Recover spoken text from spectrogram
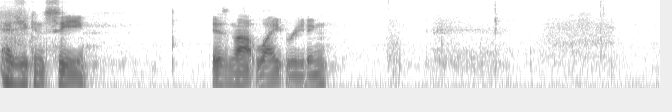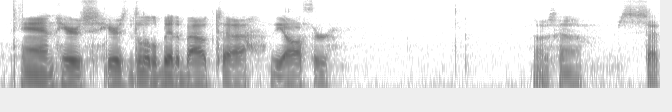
as you can see, is not light reading. And here's here's a little bit about uh, the author. I'm just gonna set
